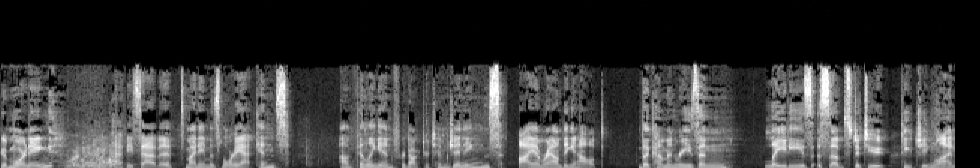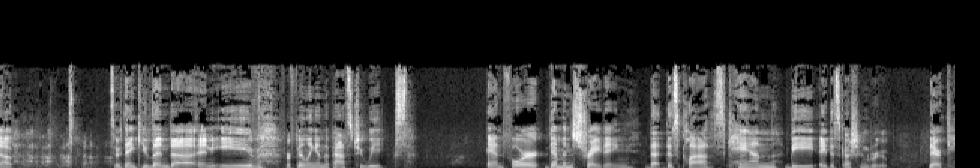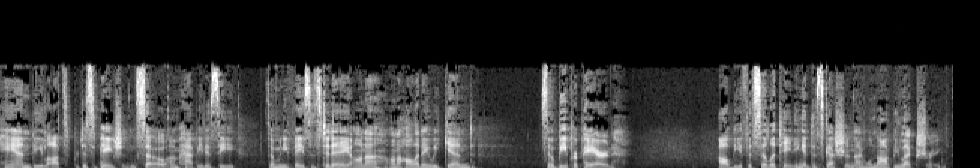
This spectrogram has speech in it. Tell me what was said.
Good morning. Happy Sabbath. My name is Lori Atkins. I'm filling in for Dr. Tim Jennings. I am rounding out the Come and Reason ladies substitute teaching lineup. So thank you, Linda and Eve, for filling in the past two weeks and for demonstrating that this class can be a discussion group. There can be lots of participation. So I'm happy to see so many faces today on a, on a holiday weekend. So be prepared. I'll be facilitating a discussion. I will not be lecturing.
